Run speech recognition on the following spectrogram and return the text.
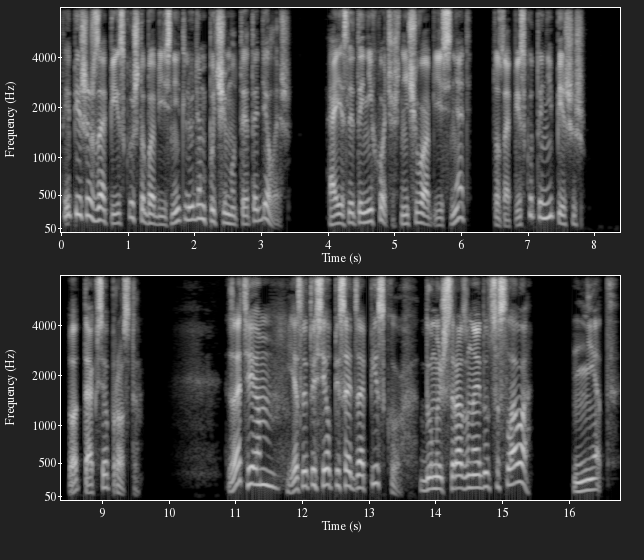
ты пишешь записку, чтобы объяснить людям, почему ты это делаешь. А если ты не хочешь ничего объяснять, то записку ты не пишешь. Вот так все просто. Затем, если ты сел писать записку, думаешь, сразу найдутся слова? Нет.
